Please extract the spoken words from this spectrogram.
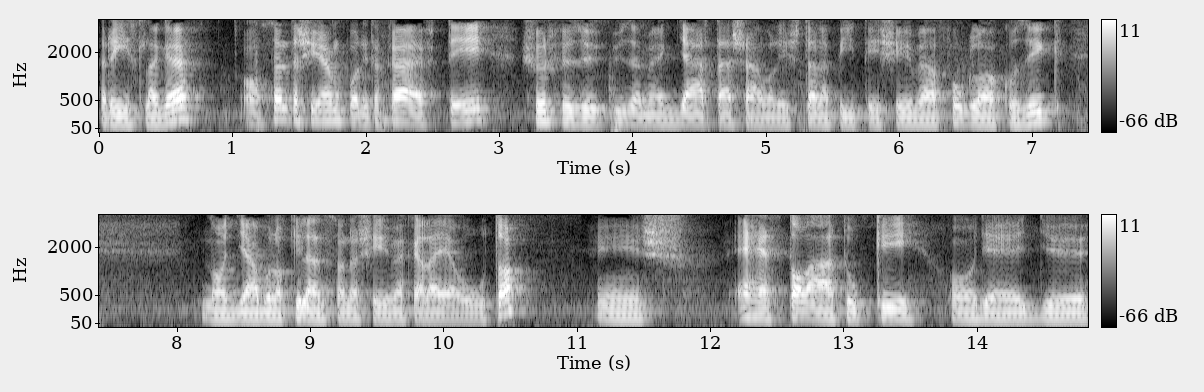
részlege, a Szentesi M Qualita Kft. sörfőző üzemek gyártásával és telepítésével foglalkozik nagyjából a 90-es évek eleje óta, és ehhez találtuk ki, hogy egy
